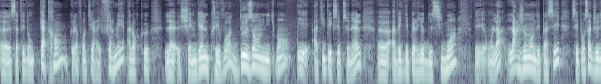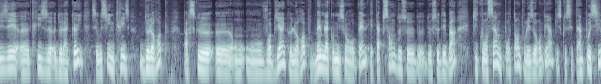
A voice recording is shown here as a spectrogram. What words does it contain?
Euh, ça fait donc quatre ans que la frontière est fermée, alors que la Schengen prévoit deux ans uniquement et à titre exceptionnel, euh, avec des périodes de six mois. Et on l'a largement dépassé. C'est pour ça que je disais euh, crise de l'accueil. C'est aussi une crise de l'Europe parce que on, voit bien que l'Europe, même la Commission européenne, est absente de ce, de ce débat qui concerne pourtant tous les Européens, puisque c'est impossible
